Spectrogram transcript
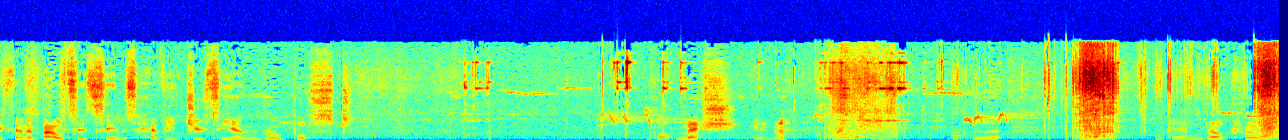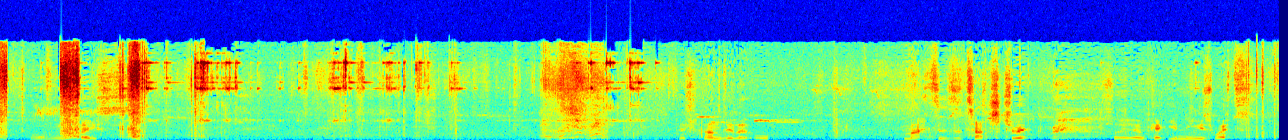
Everything about it seems heavy duty and robust. We've got mesh in. Uh, again, Velcro all in place. This handy little mat is attached to it so you don't get your knees wet.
